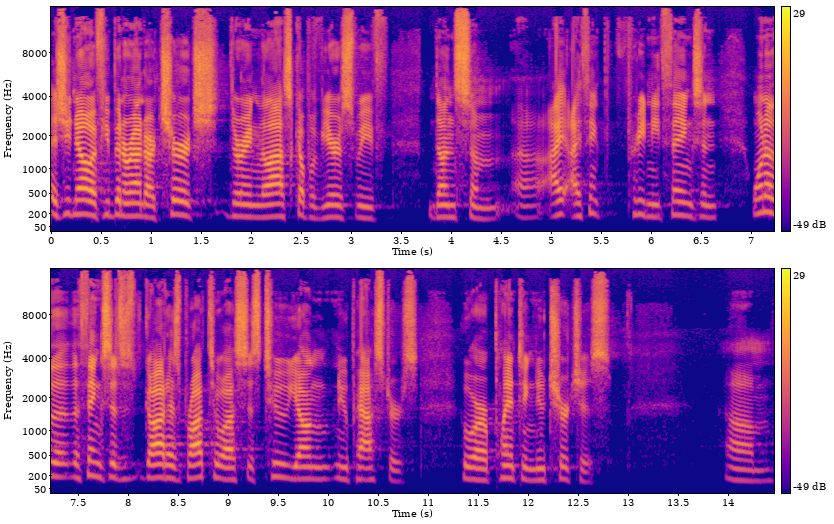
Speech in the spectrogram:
As you know, if you've been around our church during the last couple of years, we've done some, uh, I, I, think, pretty neat things. And one of the, the things that God has brought to us is two young new pastors who are planting new churches. Um,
